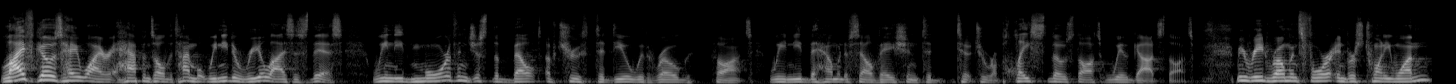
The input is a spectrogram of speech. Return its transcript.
Life goes haywire. It happens all the time. What we need to realize is this we need more than just the belt of truth to deal with rogue thoughts. We need the helmet of salvation to, to, to replace those thoughts with God's thoughts. Let me read Romans 4 in verse 21.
